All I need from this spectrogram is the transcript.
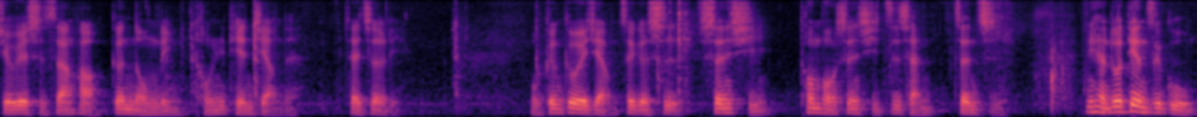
九月十三号跟农林同一天讲的，在这里，我跟各位讲，这个是升息通膨升息资产增值，你很多电子股。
